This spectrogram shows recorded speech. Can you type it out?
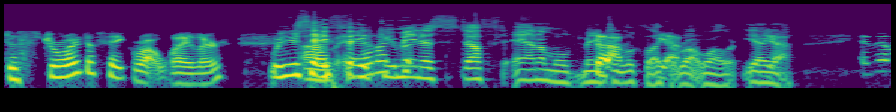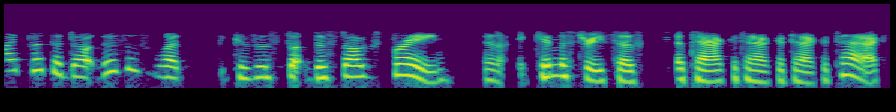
destroy the fake Rottweiler, When you say Um, fake, you mean a stuffed animal made to look like a. Rottweiler. Yeah, yeah. and then I put the dog. This is what because this this dog's brain and chemistry says attack, attack, attack, attack,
